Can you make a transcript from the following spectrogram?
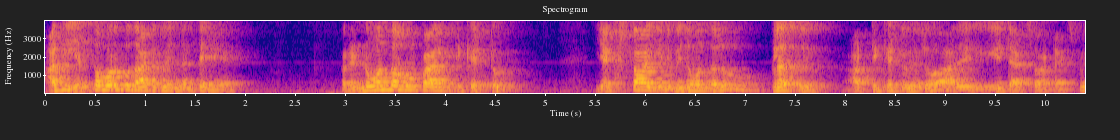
అది ఎంతవరకు దాటిపోయిందంటే రెండు వందల రూపాయల టికెట్ ఎక్స్ట్రా ఎనిమిది వందలు ప్లస్ ఆ టికెట్ విలువ అది ఈ ట్యాక్స్ ఆ ట్యాక్స్ పై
